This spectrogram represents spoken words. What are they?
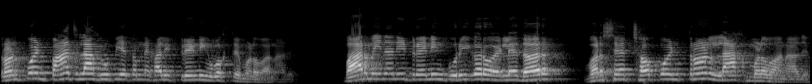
ત્રણ પોઈન્ટ પાંચ લાખ રૂપિયા તમને ખાલી ટ્રેનિંગ વખતે મળવાના છે. બાર મહિનાની ટ્રેનિંગ પૂરી કરો એટલે દર વર્ષે છ પોઈન્ટ ત્રણ લાખ મળવાના છે.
